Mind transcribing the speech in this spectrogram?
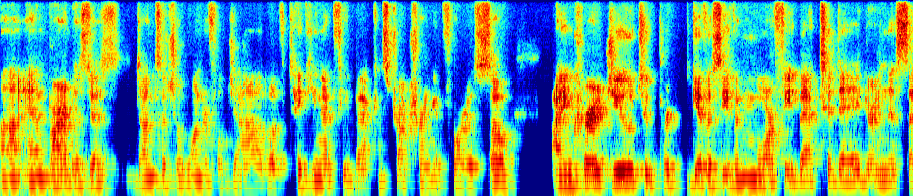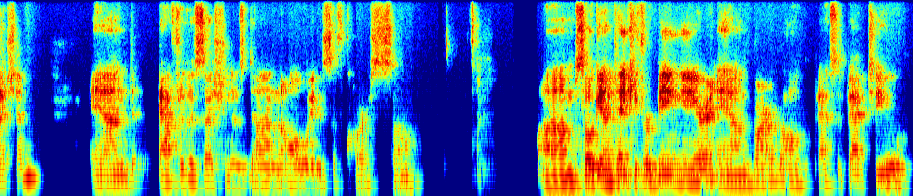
Uh, and Barb has just done such a wonderful job of taking that feedback and structuring it for us. So I encourage you to give us even more feedback today during this session and after the session is done always, of course. So, um, so again, thank you for being here and Barb, I'll pass it back to you.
